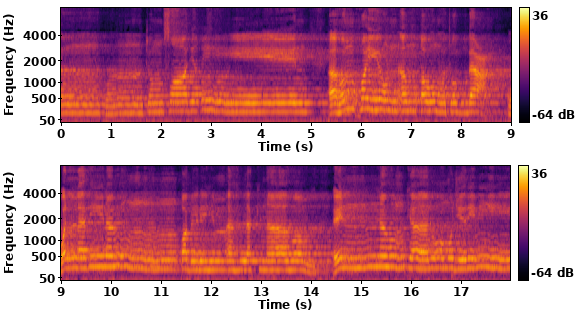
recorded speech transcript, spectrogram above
إن كنتم صادقين أهم خير أم قوم تبع والذين من قبلهم أهلكناهم إنهم كانوا مجرمين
